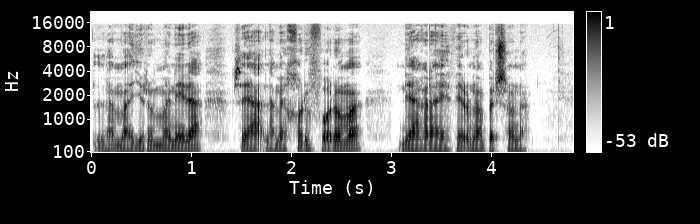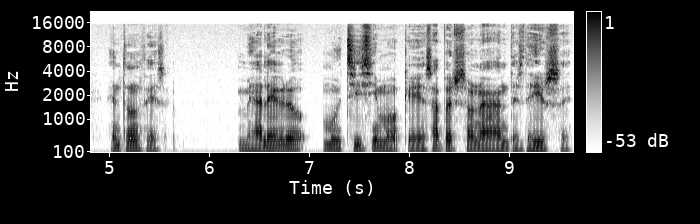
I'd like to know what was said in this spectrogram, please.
la mayor manera, o sea, la mejor forma de agradecer a una persona. Entonces, me alegro muchísimo que esa persona antes de irse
